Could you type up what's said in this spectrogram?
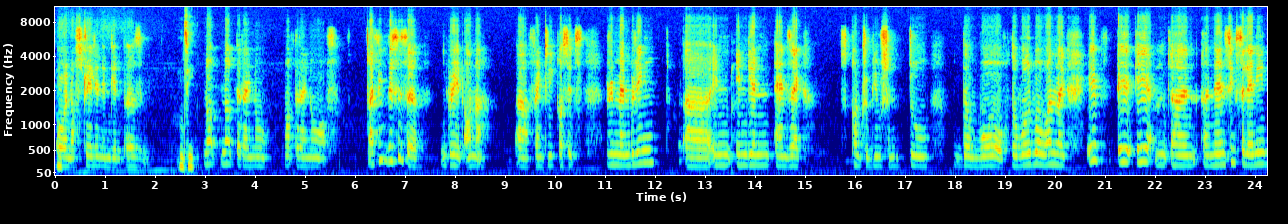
or an Australian Indian person. ਜੀ Not, not that I know, not that I know of. I think this is a great honor, uh, frankly, because it's remembering uh, in Indian Anzac contribution to the war, the World War One. Like, if a, a, uh, Nancy Seleni,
